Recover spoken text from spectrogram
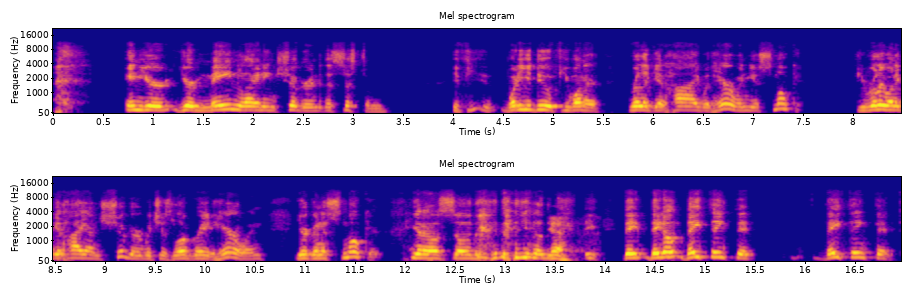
and you're you're mainlining sugar into the system. If you what do you do if you want to really get high with heroin? You smoke it. If you really want to get high on sugar, which is low grade heroin, you're going to smoke it. You know, so you know yeah. they, they they don't they think that they think that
